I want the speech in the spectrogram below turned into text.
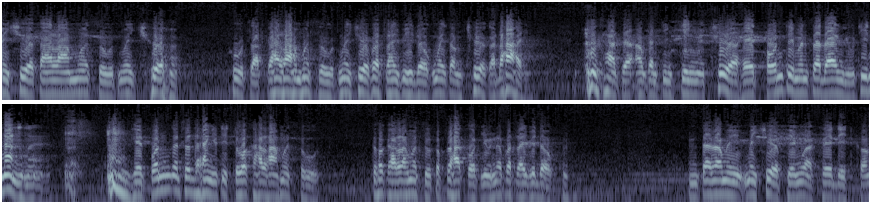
ไม่เชื่อกาลามสูตร ไม่เชื่อผู้ตรัสกาลามสูตร ไม่เชื่อพระไตรปิฎกไม่ต้องเชื่อก็ได้ ถ้าจะเอากันจริง ๆ เชื่อเหตุผลที่มันแสดงอยู่ที่นั่นนะเหตุผลก็แสดงอยู่ที่ตัวกาลามสูตร ตัวกาลามสูตรก็ปรากฏอยู่ในพระไตรปิฎกแต่เราไม่ไม่เชื่อเพียงว่าเครดิตของ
